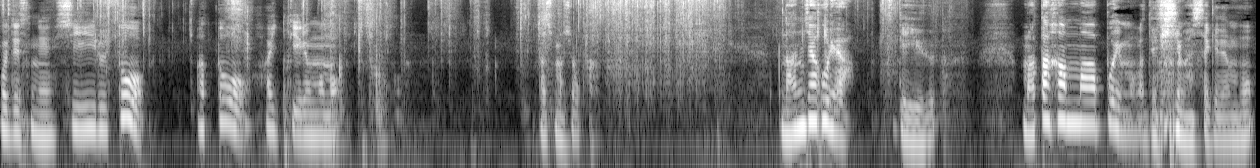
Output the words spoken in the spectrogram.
これですね、シールと、あと、入っているもの、出しましょうか。なんじゃこりゃっていう、またハンマーっぽいものが出てきましたけども、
